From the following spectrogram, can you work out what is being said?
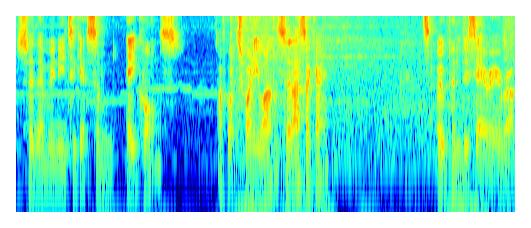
So then we need to get some acorns. I've got 21, so that's okay. Let's open this area up.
